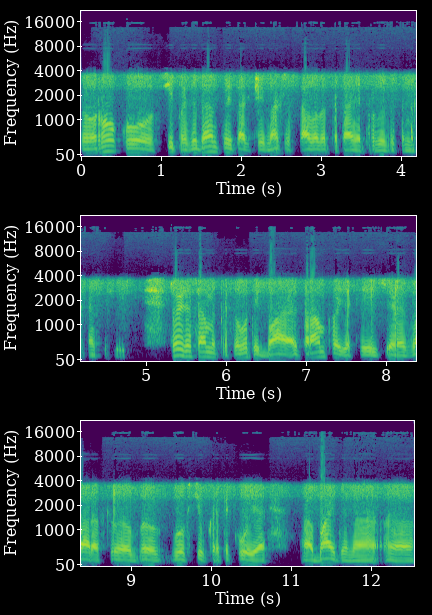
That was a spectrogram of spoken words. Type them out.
року, всі президенти так чи інакше ставили питання про вивіз американських військ. Той же самий пресловутий Трамп, який зараз е, вовсю критикує е, Байдена, е,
